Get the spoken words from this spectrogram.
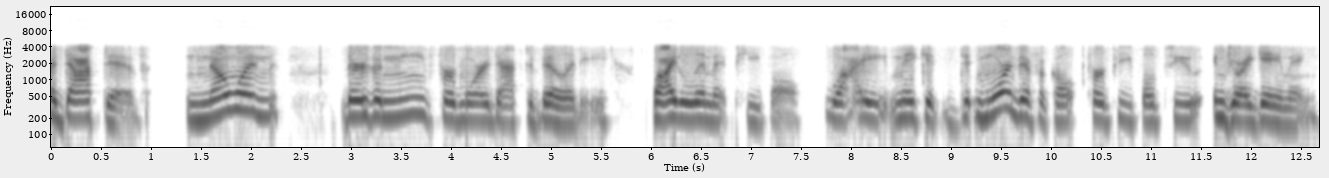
adaptive. No one there's a need for more adaptability why limit people why make it di- more difficult for people to enjoy gaming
